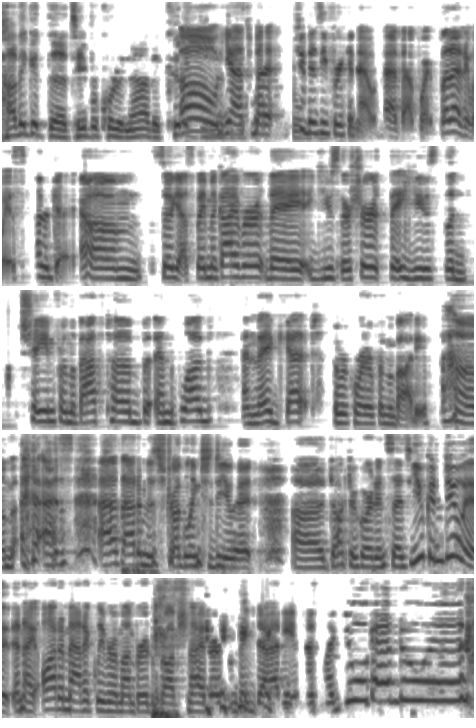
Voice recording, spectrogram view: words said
how they get the tape recorder now, they could. Oh yes, but too busy freaking out at that point. But anyways, okay. Um. So yes, they MacGyver. They use their shirt. They use the chain from the bathtub and the plug, and they get the recorder from the body. Um. As as Adam is struggling to do it, uh, Doctor Gordon says, "You can do it," and I automatically remembered Rob Schneider from Big Daddy, and just like, "You can do it."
